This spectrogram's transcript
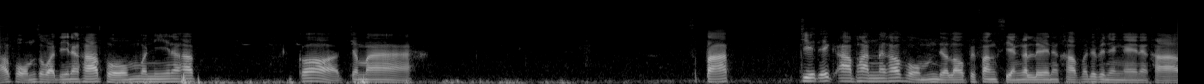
ครับผมสวัสดีนะครับ ผมวันนี้นะครับ ก็จะมาสตาร์ท GTX R พันนะครับ ผมเดี๋ยวเราไปฟังเสียงกันเลยนะครับ ว่าจะเป็นยังไงนะครับ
